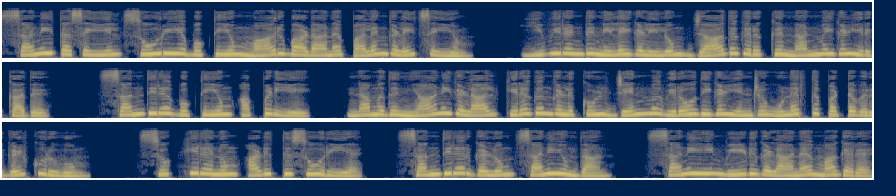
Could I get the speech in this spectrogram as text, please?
சனி தசையில் சூரிய புக்தியும் மாறுபாடான பலன்களைச் செய்யும். இவ்விரண்டு நிலைகளிலும் ஜாதகருக்கு நன்மைகள் இருக்காது. சந்திர புக்தியும் அப்படியே. நமது ஞானிகளால் கிரகங்களுக்குள் ஜென்ம விரோதிகள் என்று உணர்த்தப்பட்டவர்கள் குருவும். சுக்கிரனும் அடுத்து சூரிய. சந்திரர்களும் சனியும்தான். சனியின் வீடுகளான மகர.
